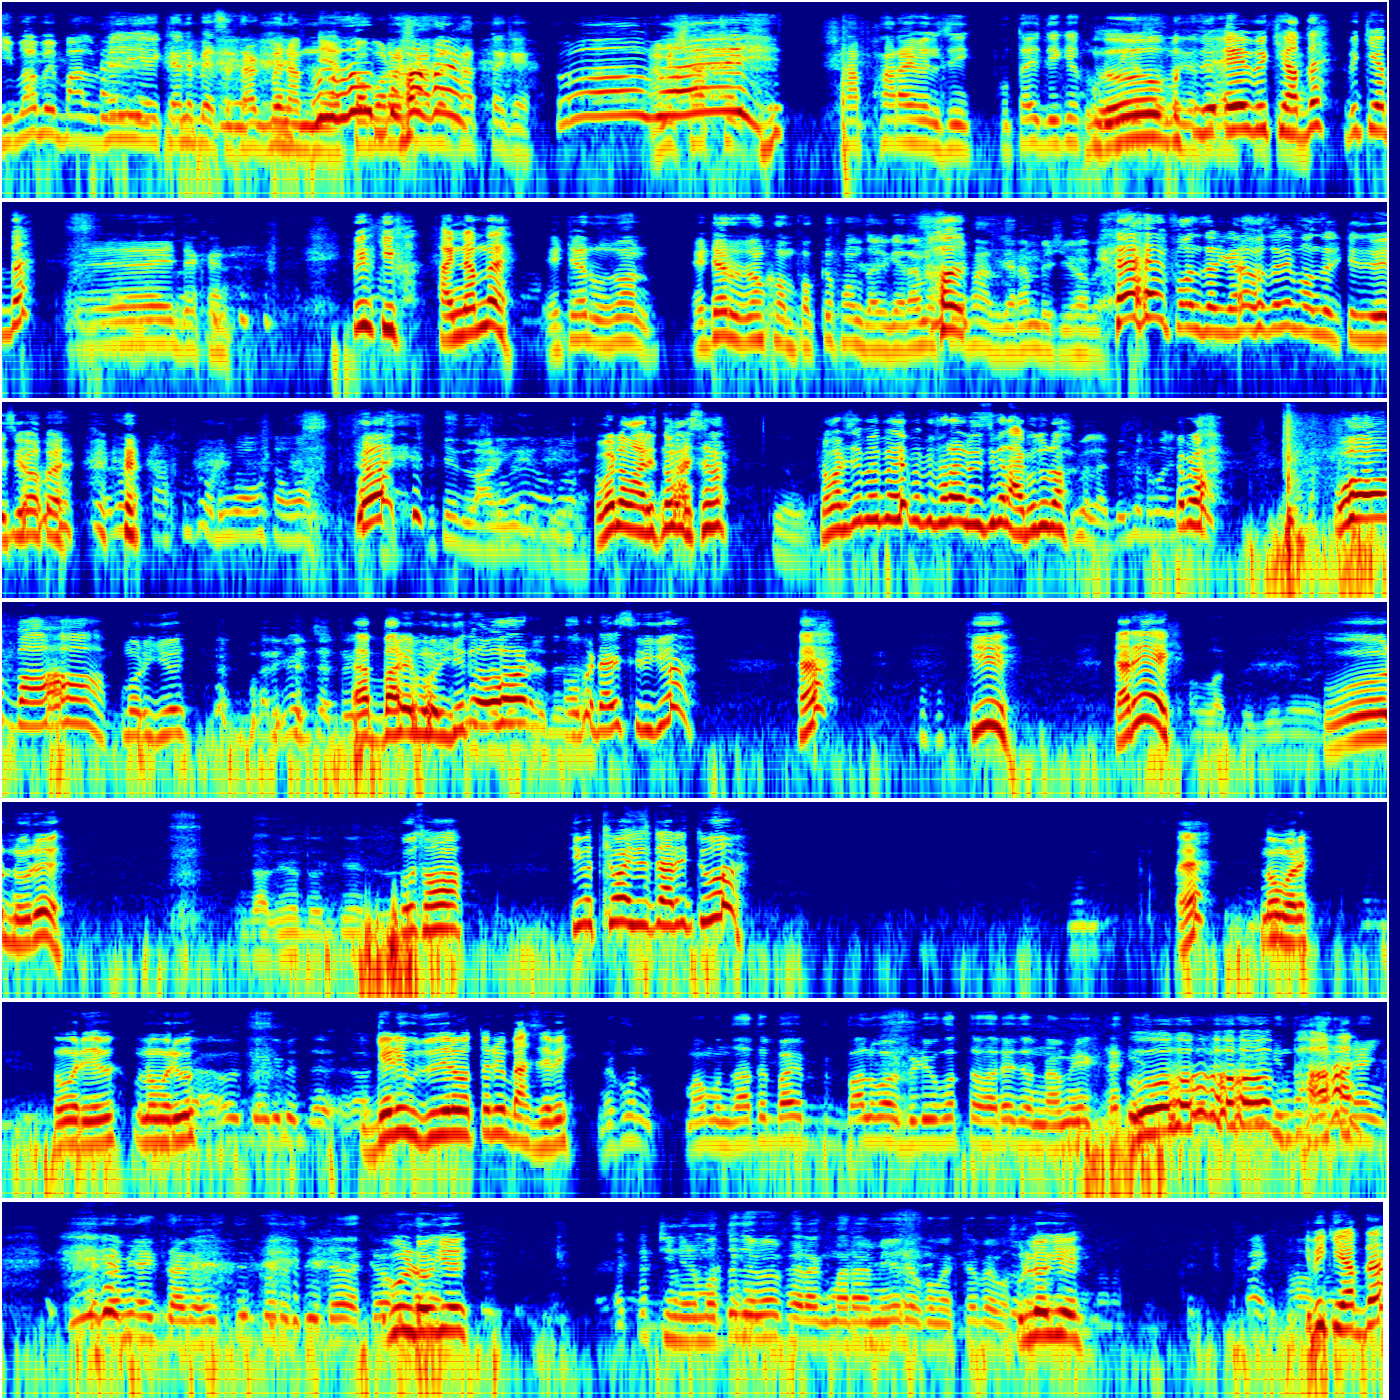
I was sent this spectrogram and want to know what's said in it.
কীভাবে বাল ফেলি এখানে বেঁচে থাকবেন আপনি এত বড় সাপের হাত থেকে আমি সাপ হারাই ফেলছি কোথায় দিকে কোন ও দিকে চলে গেছে? এ বেকি আবদে বেকি আবদে এই দেখেন বেকি ফাইন নাম না এটার ওজন এটার ওজন কমপক্ষে পঞ্চাশ গ্রাম পাঁচ গ্রাম বেশি হবে পঞ্চাশ গ্রাম আছে পঞ্চাশ কেজি বেশি হবে না ফেলা নিছি লাইব দুরা এবড়া ও বাপ মরি গই একবারে মরি গই ওর। ওবে ডাইরেক্ট সিরি গই হ্যাঁ? কি? ডাইরেক্ট। ও নুরে। ও ছ তুই খেয়ে ডাইরেক্ট তুই? হ্যাঁ? নমরে নমরি যাবে নমরিব গেড়ি উজু দিলে মাত্র বাস যাবে। দেখুন মামুন যাতে ভাই ভালোভাবে ভিডিও করতে পারে জন্য আমি একটা ও ভাই। আমি এক জায়গায় স্থির করেছি এটা উল্টো গিয়ে একটা টিনের মধ্যে যেভাবে ফেরাক মারা আমি এরকম একটা ব্যবস্থা উল্টো গিয়ে। ইবি কি আবদা?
